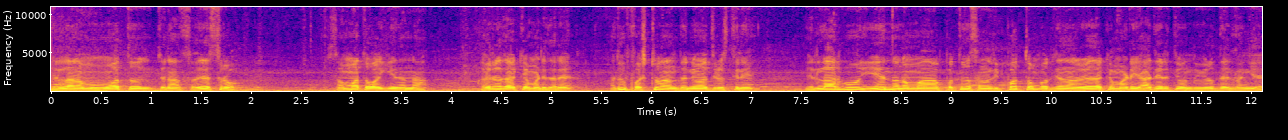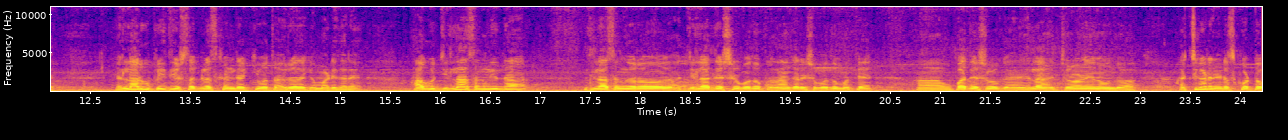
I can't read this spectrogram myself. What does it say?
ಎಲ್ಲ ನಮ್ಮ ಮೂವತ್ತು ಜನ ಸದಸ್ಯರು ಸಮ್ಮತವಾಗಿ ನನ್ನ ಅವಿರೋಧ ಆಯ್ಕೆ ಮಾಡಿದ್ದಾರೆ. ಅದು ಫಸ್ಟು ನಾನು ಧನ್ಯವಾದ ತಿಳಿಸ್ತೀನಿ. ಎಲ್ಲರಿಗೂ ಏನು ನಮ್ಮ ಪತ್ರಿಕಾ ಸಂಘದಲ್ಲಿ ಇಪ್ಪತ್ತೊಂಬತ್ತು ಜನ ಅವಿರೋಧಕ್ಕೆ ಮಾಡಿ ಯಾವುದೇ ರೀತಿ ಒಂದು ವಿರುದ್ಧ ಇಲ್ಲದಂಗೆ ಎಲ್ಲರಿಗೂ ಪ್ರೀತಿ ಇಷ್ಟ ಗಳಿಸ್ಕೊಂಡಕ್ಕೆ ಇವತ್ತು ಅವಿರೋಧಕ್ಕೆ ಮಾಡಿದ್ದಾರೆ. ಹಾಗೂ ಜಿಲ್ಲಾ ಸಂಘದಿಂದ ಜಿಲ್ಲಾ ಸಂಘದವರು ಜಿಲ್ಲಾಧ್ಯಕ್ಷ ಇರ್ಬೋದು, ಪ್ರಧಾನ ಕಾರ್ಯದರ್ಶಿ ಇರ್ಬೋದು, ಮತ್ತು ಉಪಾಧ್ಯಕ್ಷರು ಎಲ್ಲ ಚುನಾವಣೆಯನ್ನು ಒಂದು ಅಚ್ಚುಕಡೆ ನಡೆಸ್ಕೊಟ್ಟು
